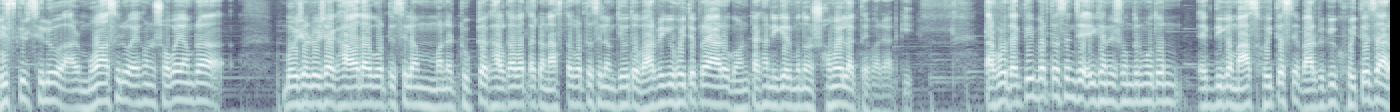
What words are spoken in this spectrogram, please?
বিস্কিট ছিল আর মোয়া ছিল, এখন সবাই আমরা বৈশাখ বৈশাখ খাওয়া দাওয়া করতেছিলাম মানে টুকটাক হালকা পাতলা একটা নাস্তা করতেছিলাম, যেহেতু বারবিকিউ হইতে প্রায় আরও ঘন্টাখানিকের মতন সময় লাগতে পারে আর কি তারপর দেখতেই পারতেছেন যে এইখানে সুন্দর মতন একদিকে মাছ হইতেছে, বারবিকিউ হইতেছে, আর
